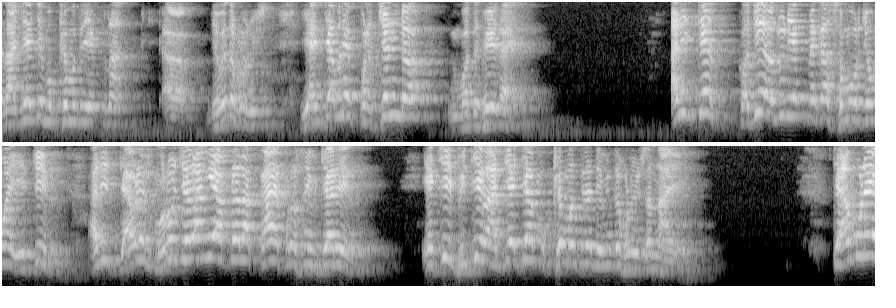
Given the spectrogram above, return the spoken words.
राज्याचे मुख्यमंत्री एकनाथ देवेंद्र फडणवीस यांच्यामध्ये प्रचंड मतभेद आहेत. आणि ते कधी अजून एकमेकासमोर जेव्हा येतील आणि त्यावेळेस मनोज जरांगे आपल्याला काय प्रश्न विचारेल याची भीती राज्याच्या मुख्यमंत्री देवेंद्र फडणवीसांना आहे. त्यामुळे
